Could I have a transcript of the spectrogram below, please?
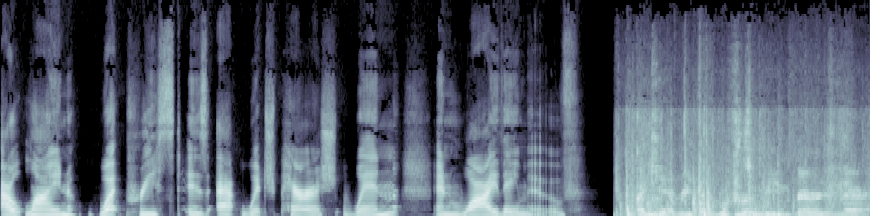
outline what priest is at which parish when and why they move. I can't read that. Look for a being buried in there.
